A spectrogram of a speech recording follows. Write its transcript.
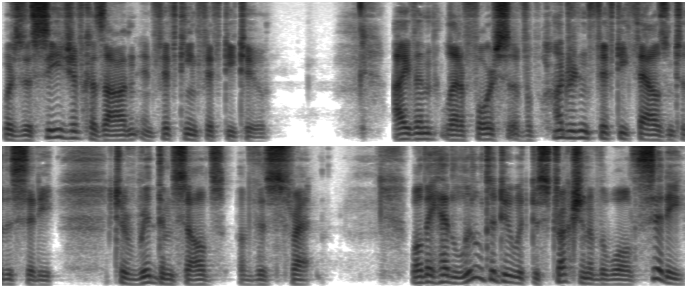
was the Siege of Kazan in 1552. Ivan led a force of 150,000 to the city to rid themselves of this threat. While they had little to do with destruction of the walled city,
